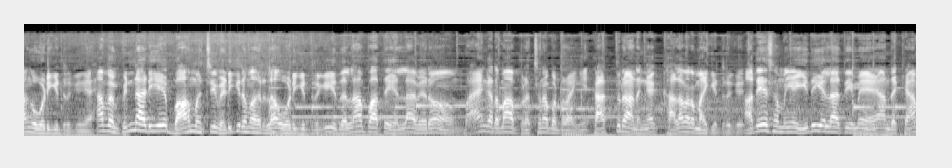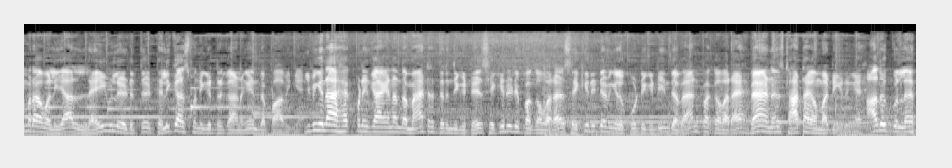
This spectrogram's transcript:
அங்க ஓடிக்கிட்டு இருக்குங்க. அவன் பின்னாடியே பாம் வச்சு வெடிக்கிற மாதிரி எல்லாம் ஓடிக்கிட்டு இருக்கு. இதெல்லாம் பார்த்த எல்லா பேரும் பயங்கரமா பிரச்சனை பண்றாங்க. கத்துறானுங்க கலவரமாக்கிட்டு இருக்கு. அதே சமயம் இது எல்லாத்தையுமே அந்த கேமரா வழியா லைவ்ல எடுத்து டெலிகாஸ்ட் பண்ணிக்கிட்டு இருக்கானுங்க இந்த பாவிங்க. இவங்க தான் ஹேக் பண்ணிருக்காங்க அந்த மேட்டர் தெரிஞ்சுக்கிட்டு செக்யூரிட்டி பக்கம் வர செக்யூரிட்டி அவங்களை கூட்டிக்கிட்டு இந்த வேன் பக்கம் வர வேன் ஸ்டார்ட் ஆக மாட்டேங்குதுங்க. அதுக்குள்ள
